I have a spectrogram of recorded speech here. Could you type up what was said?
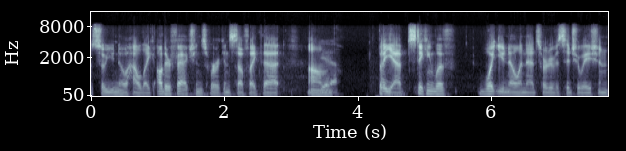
so you know how like other factions work and stuff like that. Um, yeah, But yeah, sticking with what you know in that sort of a situation.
